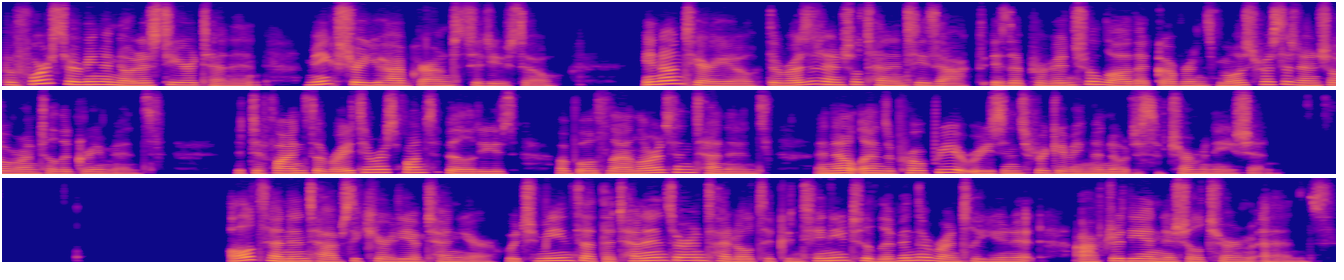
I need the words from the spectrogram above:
Before serving a notice to your tenant, make sure you have grounds to do so. In Ontario, the Residential Tenancies Act is the provincial law that governs most residential rental agreements. It defines the rights and responsibilities of both landlords and tenants and outlines appropriate reasons for giving a notice of termination. All tenants have security of tenure, which means that the tenants are entitled to continue to live in the rental unit after the initial term ends.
